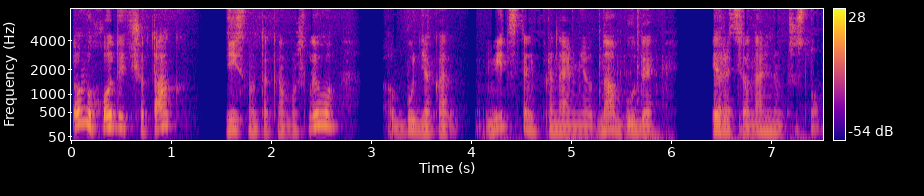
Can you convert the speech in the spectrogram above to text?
то виходить, що так, дійсно таке можливо, будь-яка відстань, принаймні одна, буде ірраціональним числом.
